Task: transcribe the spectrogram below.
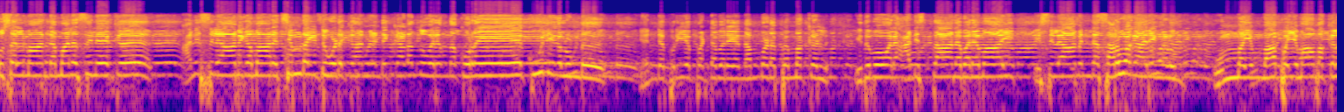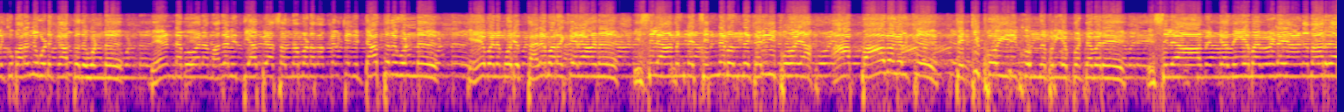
മുസൽമാന്റെ മനസ്സിലേക്ക് അനിസ്ലാമികമായ ചിന്തയിട്ട് കൊടുക്കാൻ വേണ്ടി കടന്നു വരുന്ന കുറെ കൂലികളുണ്ട്. എന്റെ പ്രിയപ്പെട്ടവരെ നമ്മുടെ പെമ്മക്കൾ ഇതുപോലെ അടിസ്ഥാനപരമായി ഇസ്ലാമിന്റെ സർവകാര്യങ്ങളും ഉമ്മയും വാപ്പയും ആ മക്കൾക്ക് പറഞ്ഞു കൊടുക്കാത്തത് കൊണ്ട് വേണ്ട പോലെ മതവിദ്യാഭ്യാസം നമ്മുടെ മക്കൾക്ക് കിട്ടാത്തത് കൊണ്ട് കേവലം ഒരു തലമറക്കലാണ് ഇസ്ലാമിന്റെ ചിഹ്നമെന്ന് കരുതിപ്പോയ ആ പാവകൾക്ക് തെറ്റിപ്പോയിരിക്കുന്നു പ്രിയപ്പെട്ടവരെ. ഇസ്ലാമിന്റെ നിയമം എവിടെയാണ് മാറുക?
